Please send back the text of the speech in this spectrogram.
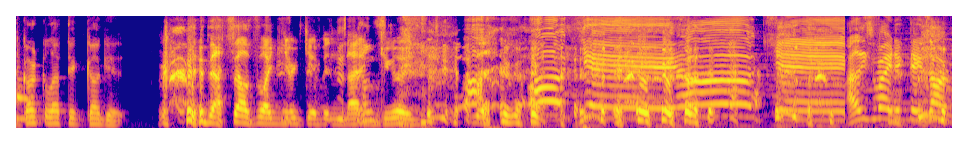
Gargaleptic Gugget. that sounds like you're giving that Sounds- good. okay, okay. At least my nickname's not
